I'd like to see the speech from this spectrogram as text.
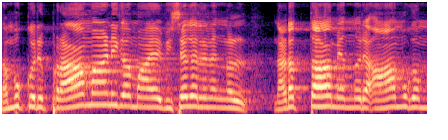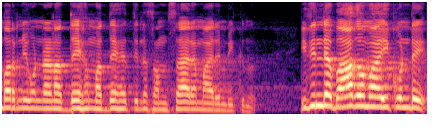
നമുക്കൊരു പ്രാമാണികമായ വിശകലനങ്ങൾ നടത്താം എന്നൊരു ആമുഖം പറഞ്ഞുകൊണ്ടാണ് അദ്ദേഹം അദ്ദേഹത്തിന്റെ സംസാരം ആരംഭിക്കുന്നത്. ഇതിന്റെ ഭാഗമായിക്കൊണ്ട്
